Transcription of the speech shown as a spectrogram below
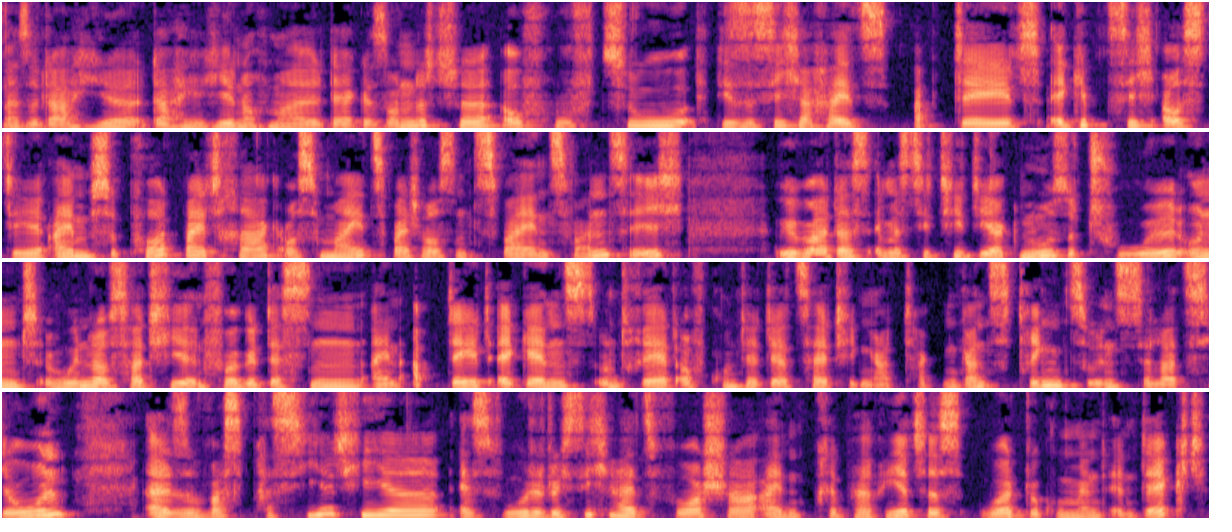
Also da hier, daher hier nochmal der gesonderte Aufruf zu. Dieses Sicherheitsupdate ergibt sich aus dem, einem Supportbeitrag aus Mai 2022 über das MSTT-Diagnose-Tool und Windows hat hier infolgedessen ein Update ergänzt und rät aufgrund der derzeitigen Attacken ganz dringend zur Installation. Also was passiert hier? Es wurde durch Sicherheitsforscher ein präpariertes Word-Dokument entdeckt,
